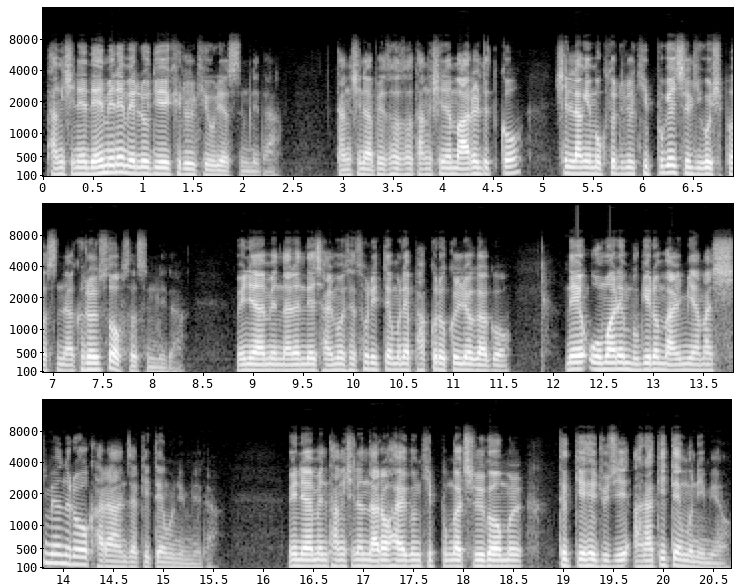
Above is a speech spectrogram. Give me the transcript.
당신의 내면의 멜로디에 귀를 기울였습니다. 당신 앞에 서서 당신의 말을 듣고 신랑의 목소리를 기쁘게 즐기고 싶었으나 그럴 수 없었습니다. 왜냐하면 나는 내 잘못의 소리 때문에 밖으로 끌려가고 내 오만의 무게로 말미암아 심연으로 가라앉았기 때문입니다. 왜냐하면 당신은 나로 하여금 기쁨과 즐거움을 듣게 해주지 않았기 때문이며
